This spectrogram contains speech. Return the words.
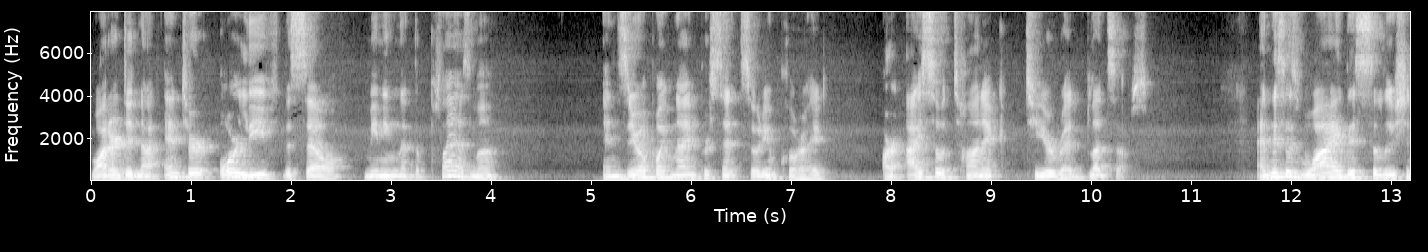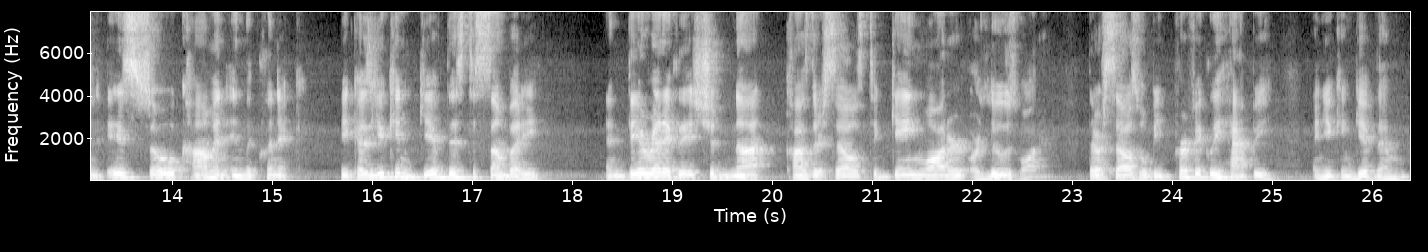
Water did not enter or leave the cell, meaning that the plasma and 0.9% sodium chloride are isotonic to your red blood cells. And this is why this solution is so common in the clinic, because you can give this to somebody and theoretically it should not cause their cells to gain water or lose water. Their cells will be perfectly happy and you can give them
